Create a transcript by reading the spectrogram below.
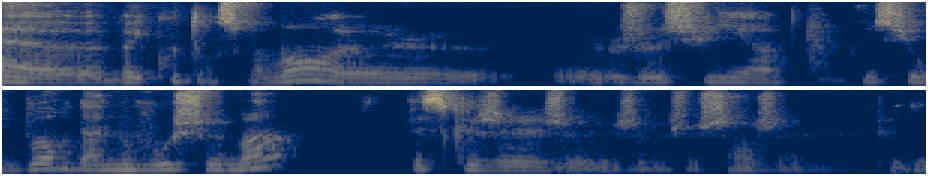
Euh, bah, Écoute, en ce moment, euh, je, suis je suis au bord d'un nouveau chemin parce que je, je, je change un peu de,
